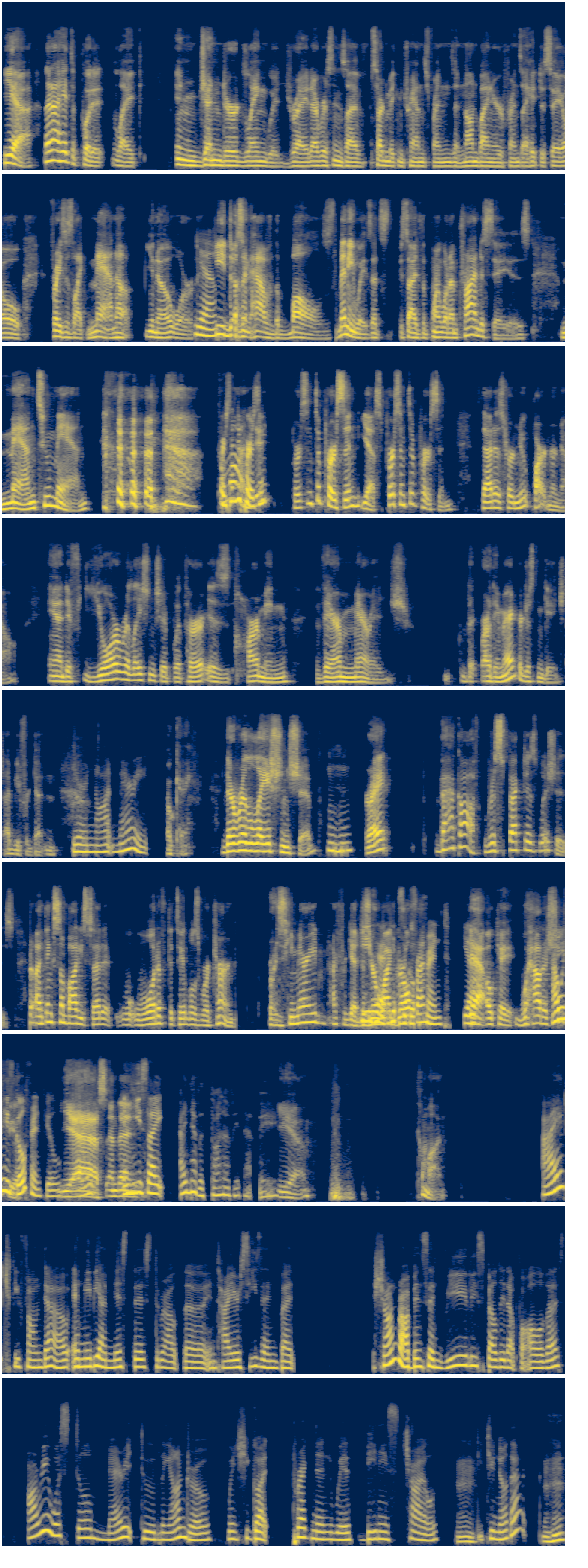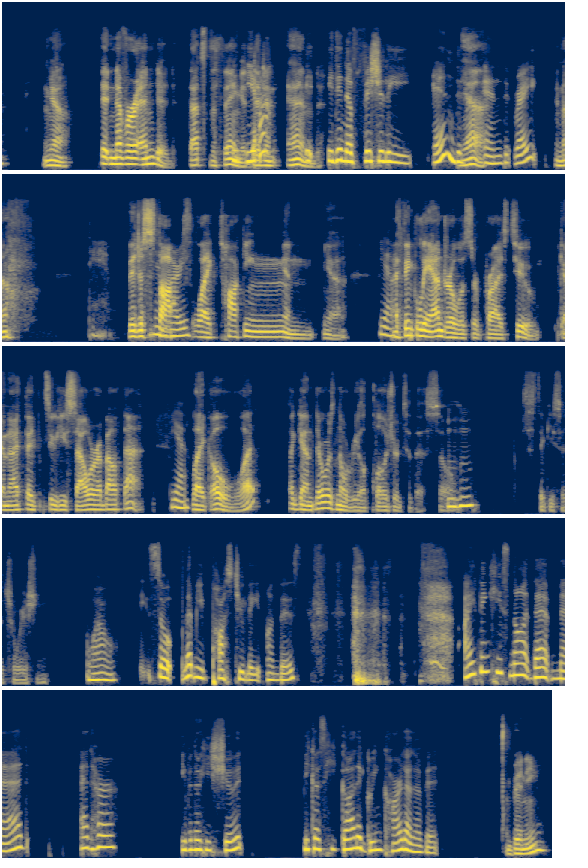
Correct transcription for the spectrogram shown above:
Yeah. And I hate to put it like in gendered language, right? Ever since I've started making trans friends and non binary friends, I hate to say, oh, phrases like man up, you know, or Yeah. he doesn't have the balls. Anyways, that's besides the point. What I'm trying to say is man to man, Person to person. dude. person to person. Yes, person to person. That is her new partner now. And if your relationship with her is harming their marriage, are they married or just engaged? I'd be forgetting. You're not married. Okay. Their relationship, hmm right? Back off, respect his wishes. I think somebody said it. What if the tables were turned? Or is he married? I forget. Does He your wife he girlfriend? Yeah. Yeah. Okay. Well, how does she How would his feel? girlfriend feel? right? Yes. And then and he's like, I never thought of it that way. Yeah. Come on. I actually found out, and maybe I missed this throughout the entire season, but Shaun Robinson really spelled it out for all of us. Ari was still married to Leandro when she got pregnant with Beanie's child. Mm. Did you know that? Mm-hmm. Yeah. It never ended. That's the thing. It Yeah. didn't end. It, it didn't officially end. Yeah. End, right? you know, Damn. they just stopped Ari. like talking and yeah. Yeah. I think Leandro was surprised too. And I think too he's sour about that. yeah. Like, oh, what? Again, there was no real closure to this. So hmm sticky situation. Wow. So let me postulate on this. I think he's not that mad at her, even though he should, because he got a green card out of it. Benny?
